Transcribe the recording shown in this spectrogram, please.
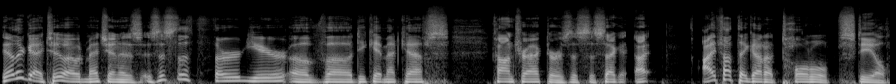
The other guy too, I would mention is is this the third year of uh, DK Metcalf's contract, or is this the second? I I thought they got a total steal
